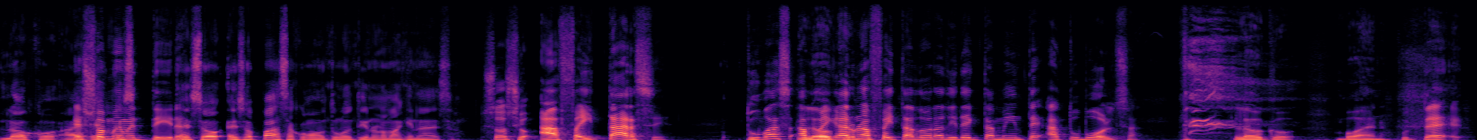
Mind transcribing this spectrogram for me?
Loco. ay, Eso es- me es- mentira. Eso, eso pasa cuando tú no tienes una máquina de eso. Socio, afeitarse. Tú vas a Loco. pegar una afeitadora directamente a tu bolsa. Loco, bueno. Usted...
